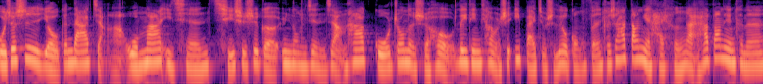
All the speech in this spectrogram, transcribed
我就是有跟大家讲啊，我妈以前其实是个运动健将，她国中的时候立定跳远是一百九十六公分，可是她当年还很矮，她当年可能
